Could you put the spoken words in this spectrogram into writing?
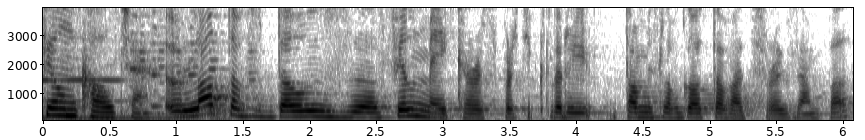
film culture. A lot of those uh, filmmakers, particularly Tomislav Gotovac, for example,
